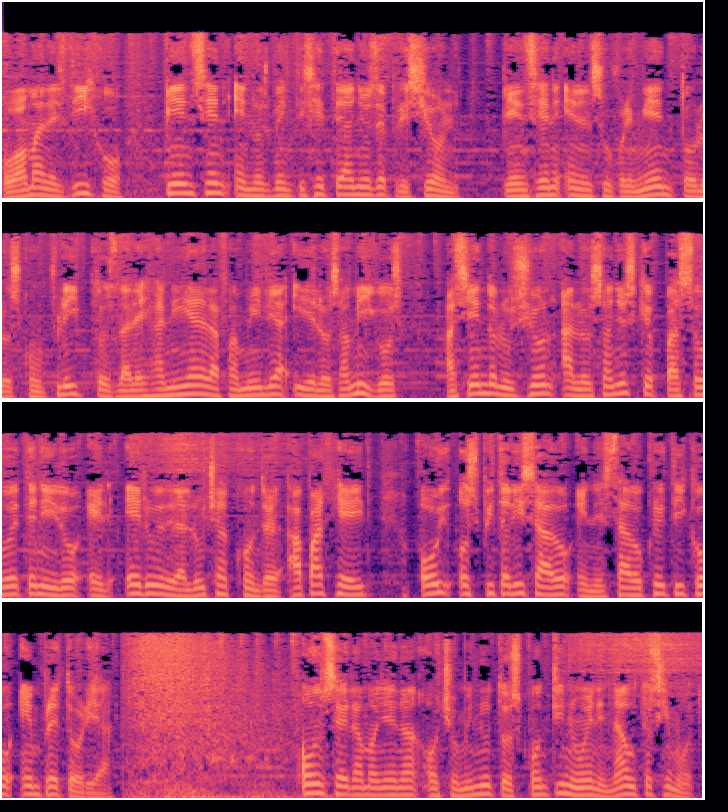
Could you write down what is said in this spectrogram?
Obama les dijo, piensen en los 27 años de prisión, piensen en el sufrimiento, los conflictos, la lejanía de la familia y de los amigos, haciendo alusión a los años que pasó detenido el héroe de la lucha contra el apartheid, hoy hospitalizado en estado crítico en Pretoria. 11 de la mañana, 8 minutos, continúen en Autos y Motos.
